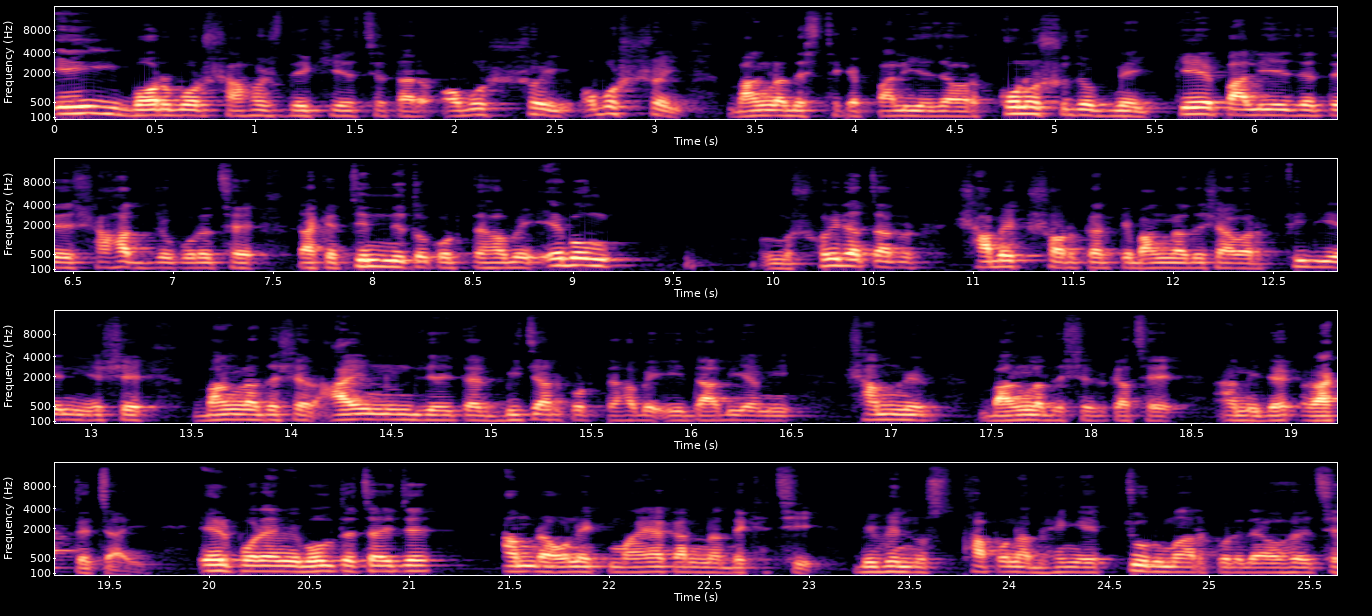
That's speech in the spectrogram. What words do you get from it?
এই বর্বর সাহস দেখিয়েছে তার অবশ্যই অবশ্যই বাংলাদেশ থেকে পালিয়ে যাওয়ার কোনো সুযোগ নেই। কে পালিয়ে যেতে সাহায্য করেছে তাকে চিহ্নিত করতে হবে এবং স্বৈরাচার সাবেক সরকারকে বাংলাদেশে আবার ফিরিয়ে নিয়ে এসে বাংলাদেশের আইন অনুযায়ী তার বিচার করতে হবে, এই দাবি আমি সামনের বাংলাদেশের কাছে আমি রাখতে চাই। এরপরে আমি বলতে চাই যে, আমরা অনেক মায়াকান্না দেখেছি, বিভিন্ন স্থাপনা ভেঙে চুরমার করে দেওয়া হয়েছে,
